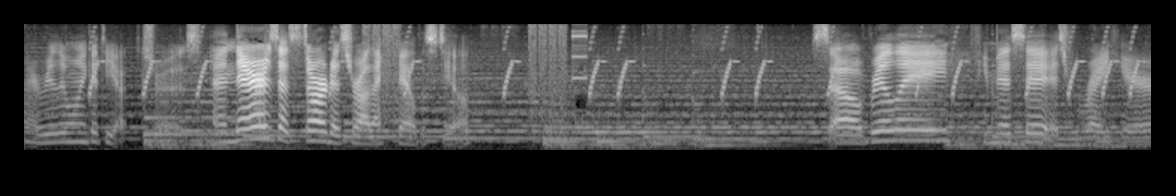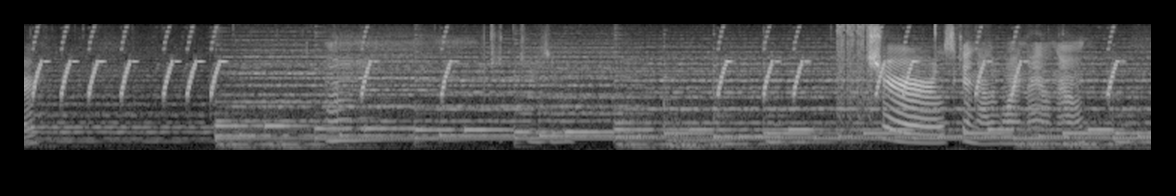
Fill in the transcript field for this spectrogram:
I really want to get the extras. And there's that Stardust rod I failed to steal. So really, if you miss it, it's right here. Um, sure, let's get another one, I don't know.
